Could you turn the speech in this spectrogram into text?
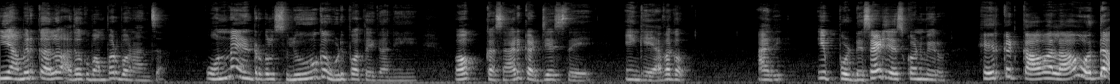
ఈ అమెరికాలో అదొక బంపర్ బొనాన్సా. ఉన్న ఎంట్రుకలు సులువుగా ఊడిపోతాయి కానీ ఒక్కసారి కట్ చేస్తే ఇంక ఎదగవు. అది ఇప్పుడు డిసైడ్ చేసుకోండి మీరు. హెయిర్ కట్ కావాలా? వద్దా?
